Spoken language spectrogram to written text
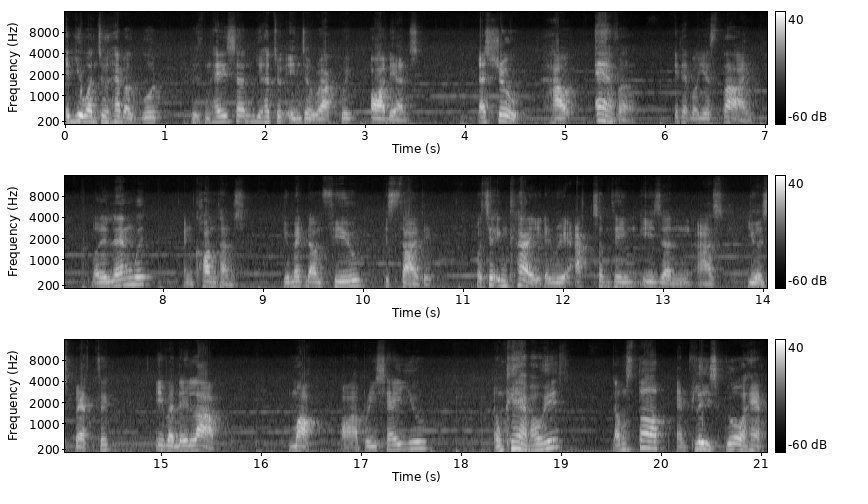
If you want to have a good presentation, you have to interact with audience. That's true. However, it's about your style, body language, and content. You make them feel excited. But just in case they react something isn't as you expected, even they laugh, mock, or appreciate you, don't care about it. Don't stop and please go ahead.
